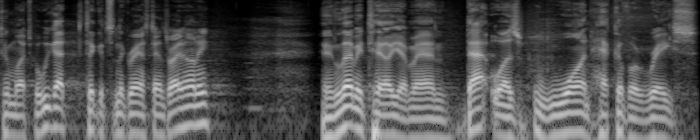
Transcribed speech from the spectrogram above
too much, but we got tickets in the grandstands, right, honey? And let me tell you, man, that was one heck of a race.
